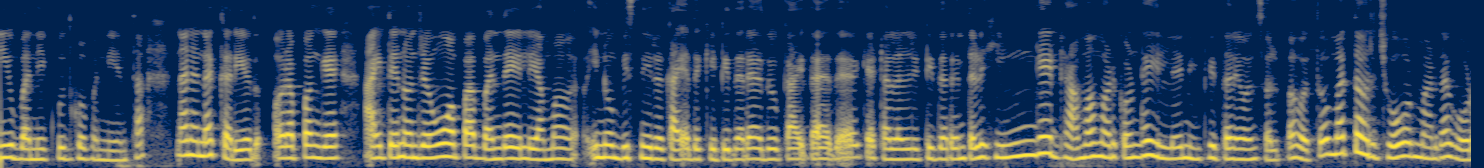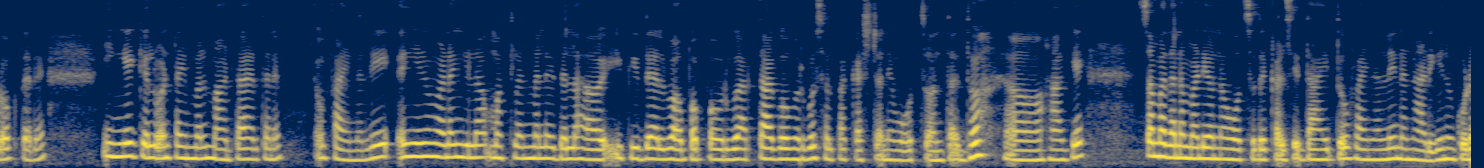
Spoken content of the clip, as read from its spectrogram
ನೀವು ಬನ್ನಿ, ಕೂತ್ಕೊ ಬನ್ನಿ ಅಂತ ನನ್ನನ್ನು ಕರೆಯೋದು. ಅವರಪ್ಪಂಗೆ ಆಯ್ತೇನು ಅಂದರೆ, ಹ್ಞೂ ಅಪ್ಪ, ಬಂದೇ ಇಲ್ಲಿ, ಅಮ್ಮ ಇನ್ನೂ ಬಿಸಿನೀರು ಕಾಯೋದಕ್ಕೆ ಇಟ್ಟಿದ್ದಾರೆ, ಅದು ಕಾಯ್ತಾ ಇದೆ ಕೆಟಲಲ್ಲಿ ಇಟ್ಟಿದ್ದಾರೆ ಅಂತೇಳಿ ಹೀಗೆ ಡ್ರಾಮಾ ಮಾಡಿಕೊಂಡೇ ಇಲ್ಲೇ ನಿಂತಿರ್ತಾನೆ ಒಂದು ಸ್ವಲ್ಪ ಹೊತ್ತು. ಮತ್ತು ಅವ್ರು ಜೋರು ಮಾಡಿದಾಗ ಓಡೋಗ್ತಾರೆ. ಹಿಂಗೆ ಕೆಲವೊಂದು ಟೈಮಲ್ಲಿ ಮಾಡ್ತಾ ಇರ್ತಾನೆ. ಫೈನಲಿ ಏನು ಮಾಡೋಂಗಿಲ್ಲ. ಮಕ್ಳಂದಮೇಲೆ ಇದೆಲ್ಲ ಇದ್ದಿದ್ದೆ ಅಲ್ವಾ? ಪಾಪ ಅವ್ರಿಗೂ ಅರ್ಥ ಆಗೋವರೆಗೂ ಸ್ವಲ್ಪ ಕಷ್ಟನೇ ಓದಿಸೋವಂಥದ್ದು ಹಾಗೆ ಸಮಾಧಾನ ಮಾಡಿ ಅವನ್ನ ಓದಿಸೋದಕ್ಕೆ ಕಳಿಸಿದ್ದಾಯಿತು. ಫೈನಲಿ ನನ್ನ ಅಡುಗೆನೂ ಕೂಡ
